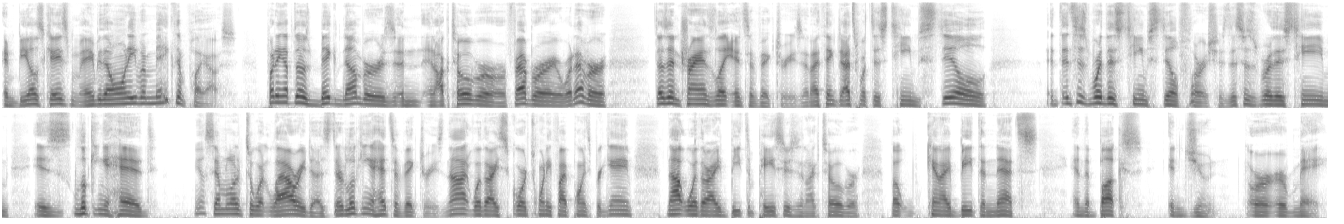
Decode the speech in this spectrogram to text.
in Beal's case, maybe they won't even make the playoffs. Putting up those big numbers in, in October or February or whatever doesn't translate into victories. And I think that's what this team still this is where this team still flourishes. This is where this team is looking ahead, you know, similar to what Lowry does. They're looking ahead to victories, not whether I score 25 points per game, not whether I beat the Pacers in October, but can I beat the Nets and the Bucks in June or, or May?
